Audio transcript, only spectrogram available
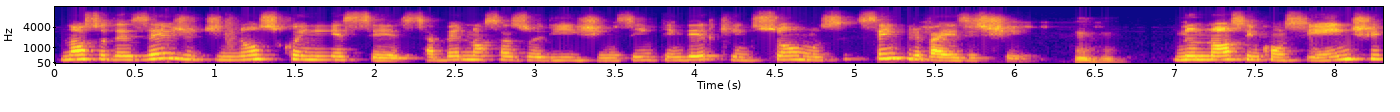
nosso desejo de nos conhecer, saber nossas origens e entender quem somos sempre vai existir. Uhum. No nosso inconsciente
